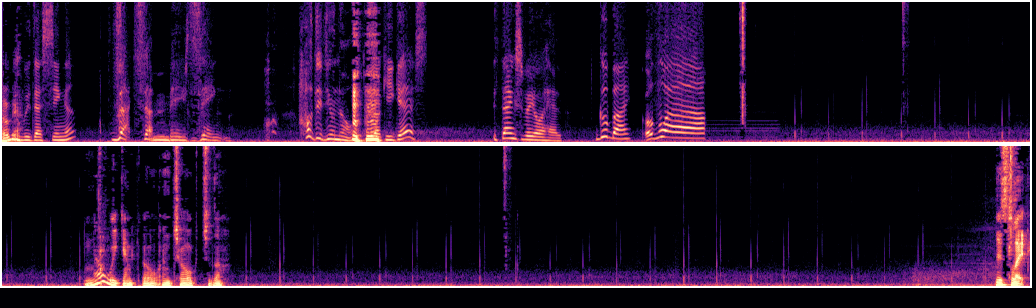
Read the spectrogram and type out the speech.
Okay. With a singer? That's amazing. How did you know? Lucky guess. Thanks for your help. Goodbye. Au revoir. Now we can go and talk to the... This lady.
